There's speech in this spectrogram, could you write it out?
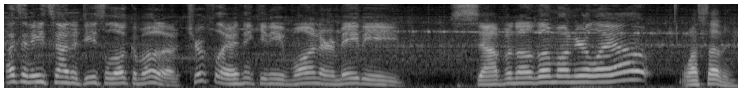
That's a neat sound of diesel locomotive. Truthfully, I think you need one or maybe seven of them on your layout. Why seven?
